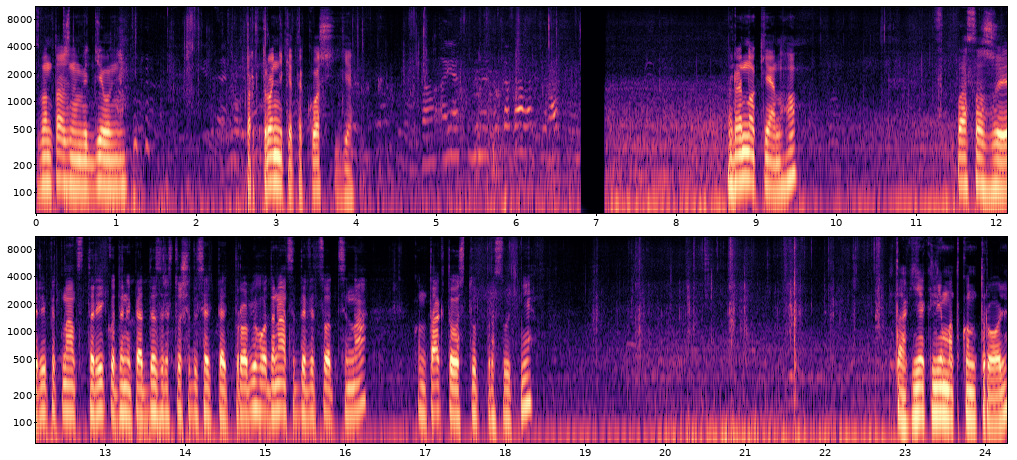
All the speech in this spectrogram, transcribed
з вантажним відділенням. Парктроніки також є. Вчора. Renault В пасажирі 15 рік, 1,5 дизель, 165 пробігу, 11 900 ціна. Контакти ось тут присутні. Так, є клімат-контроль.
